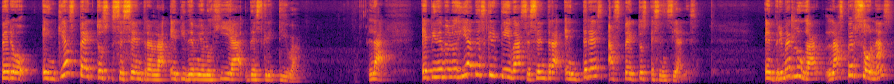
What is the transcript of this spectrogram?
Pero, ¿en qué aspectos se centra la epidemiología descriptiva? La epidemiología descriptiva se centra en tres aspectos esenciales. En primer lugar, las personas,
